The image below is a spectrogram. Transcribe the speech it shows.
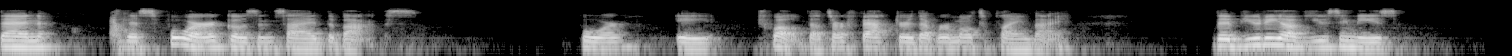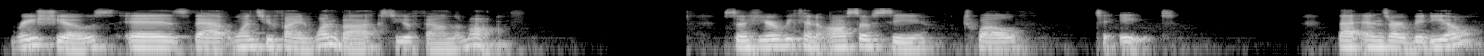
then this 4 goes inside the box. 4, 8, 12. That's our factor that we're multiplying by. The beauty of using these ratios is that once you find one box, you have found them all. So here we can also see 12 to 8. That ends our video.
